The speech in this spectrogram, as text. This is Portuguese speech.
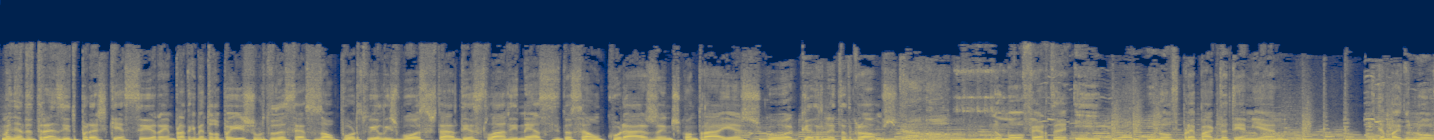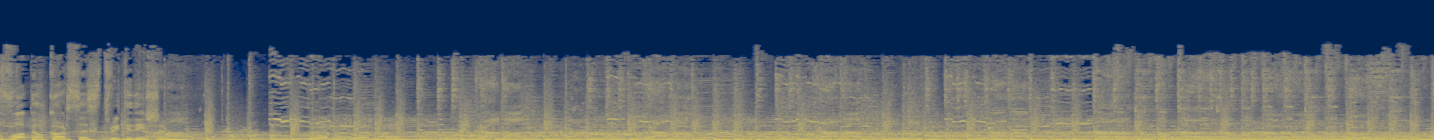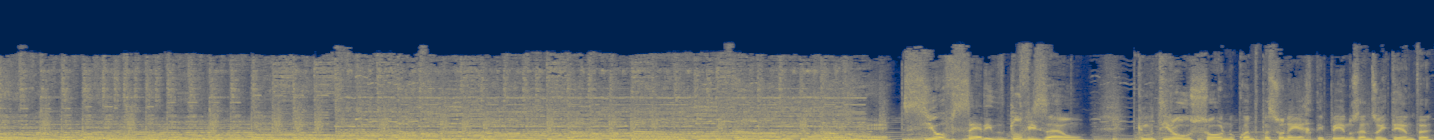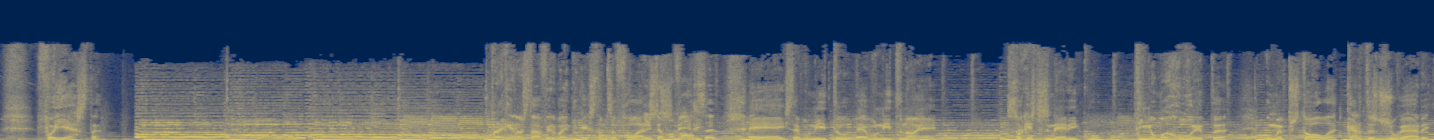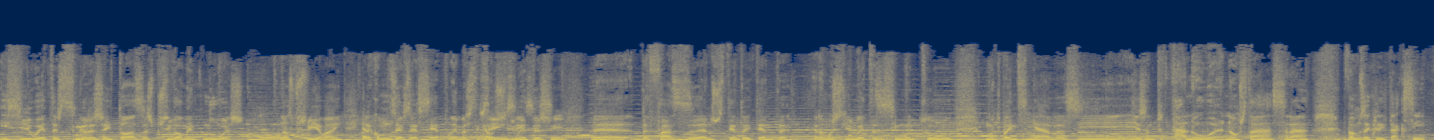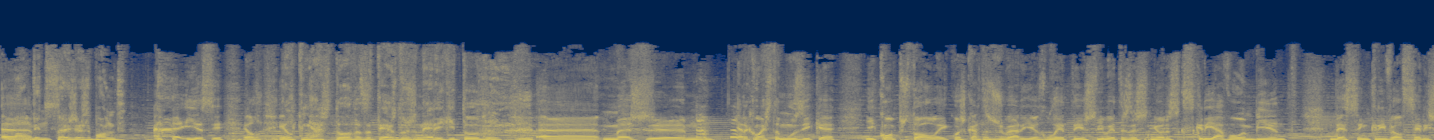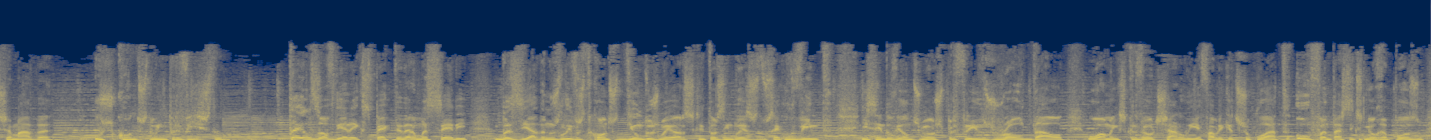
Manhã de trânsito para esquecer em praticamente todo o país, sobretudo acessos ao Porto e a Lisboa, se está desse lado e nessa situação, coragem, descontraia, chegou a caderneta de cromos, numa oferta e o novo pré-pago da TMN e também do novo Opel Corsa Street Edition. Série de televisão que me tirou o sono quando passou na RTP nos anos 80, foi esta. Para quem não está a ver bem do que é que estamos a falar, Isto este é uma genérico- É, isto é bonito, é bonito, não é? Só que este genérico tinha uma roleta, uma pistola, cartas de jogar e silhuetas de senhoras jeitosas, possivelmente nuas, não se percebia bem. Era como no 007, lembras-te daquelas Sim, silhuetas sim, sim. eh, da fase anos 70, 80? Eram umas silhuetas assim muito, muito bem desenhadas e, e a gente está nua, não está? Será? Vamos acreditar que sim. Maldito sejas, Bond. e assim, ele, ele tinha as todas, até as do genérico e tudo. Ah, mas hum, era com esta música e com a pistola e com as cartas de jogar e a roleta e as silhuetas das senhoras que se criava o ambiente dessa incrível série chamada Os Contos do Imprevisto. Tales of the Unexpected era uma série baseada nos livros de contos de um dos maiores escritores ingleses do século XX e sem dúvida um dos meus preferidos, Roald Dahl, o homem que escreveu Charlie e a Fábrica de Chocolate ou o Fantástico Senhor Raposo.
